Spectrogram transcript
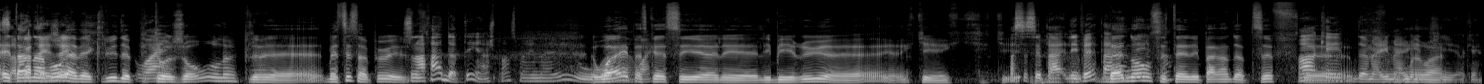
Elle est en amour avec lui depuis toujours. Là, puis mais tu sais, c'est un peu. C'est une enfant adoptée, hein, je pense, Marie-Marie. Oui, parce que c'est les, les Bérus qui, qui... Ah, c'est les vrais parents? Ben non, c'était les parents adoptifs. Ah, OK, de Marie-Marie. Puis, OK.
